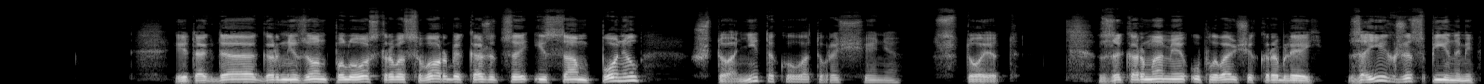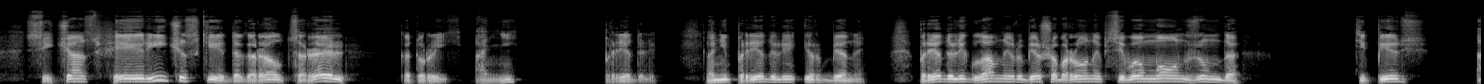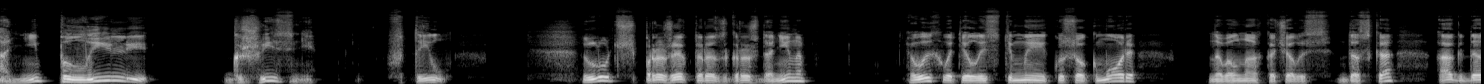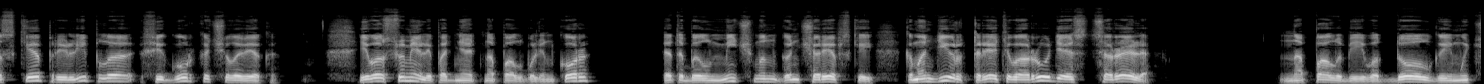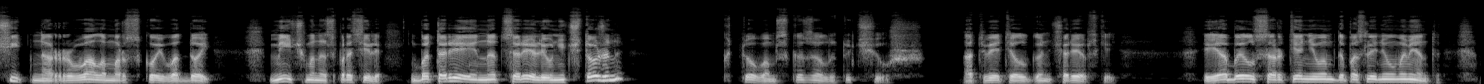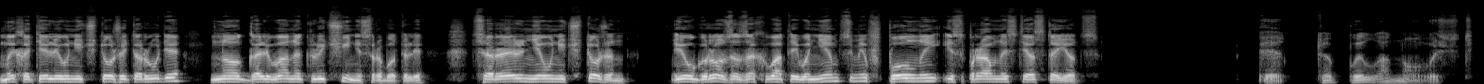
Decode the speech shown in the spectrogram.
И тогда гарнизон полуострова Сворбе, кажется, и сам понял, что они такого отвращения стоят за кормами уплывающих кораблей, за их же спинами, сейчас феерически догорал Церель, который они предали. Они предали Ирбены, предали главный рубеж обороны всего Монзунда. Теперь они плыли к жизни в тыл. Луч прожектора с гражданина выхватил из тьмы кусок моря, на волнах качалась доска, а к доске прилипла фигурка человека. Его сумели поднять на палубу линкора. Это был Мичман Гончаревский, командир третьего орудия с Цереля. На палубе его долго и мучительно рвало морской водой. Мичмана спросили, батареи на Цереле уничтожены? Кто вам сказал эту чушь? — ответил Гончаревский. Я был с Артеньевым до последнего момента. Мы хотели уничтожить орудие, но гальвано-ключи не сработали. Церель не уничтожен, и угроза захвата его немцами в полной исправности остается. Это была новость.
